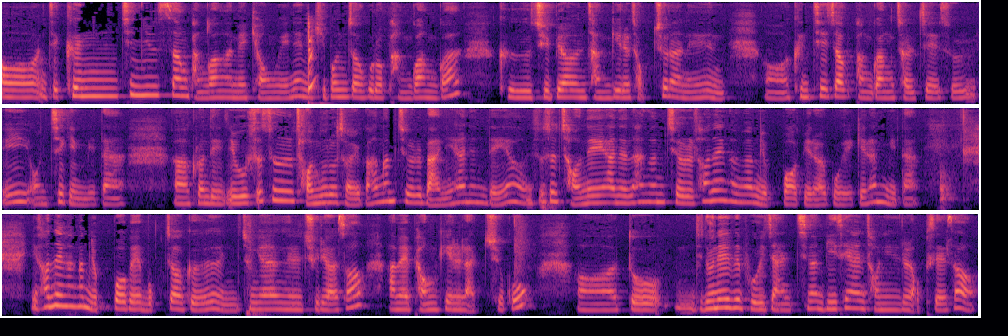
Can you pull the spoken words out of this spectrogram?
어, 이제 근침윤성 방광암의 경우에는 기본적으로 방광과 그 주변 장기를 적출하는 어, 근치적 방광 절제술이 원칙입니다. 아, 그런데 이 수술 전후로 저희가 항암 치료를 많이 하는데요. 수술 전에 하는 항암 치료를 선행항암요법이라고 얘기를 합니다. 이 선행항암요법의 목적은 종양을 줄여서 암의 병기를 낮추고 어, 또 눈에는 보이지 않지만 미세한 전이를 없애서 어,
